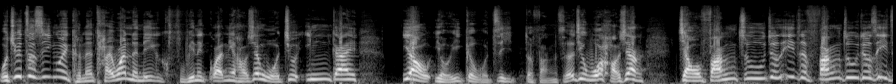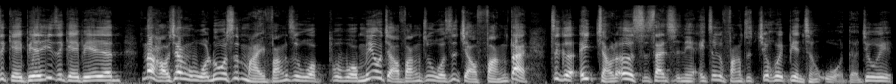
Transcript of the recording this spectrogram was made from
我觉得这是因为可能台湾人的一个普遍的观念，好像我就应该要有一个我自己的房子，而且我好像缴房租就是一直房租就是一直给别人，一直给别人。那好像我如果是买房子，我不我没有缴房租，我是缴房贷，这个诶缴了二十三十年，诶这个房子就会变成我的，就会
